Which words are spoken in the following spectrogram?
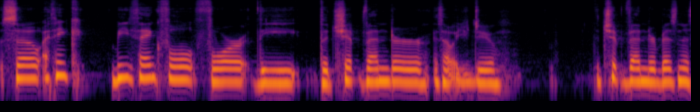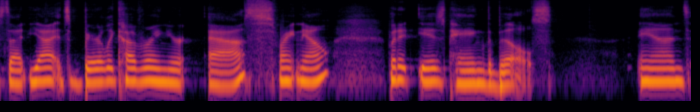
So I think be thankful for the the chip vendor. Is that what you do? The chip vendor business that yeah, it's barely covering your ass right now, but it is paying the bills. And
